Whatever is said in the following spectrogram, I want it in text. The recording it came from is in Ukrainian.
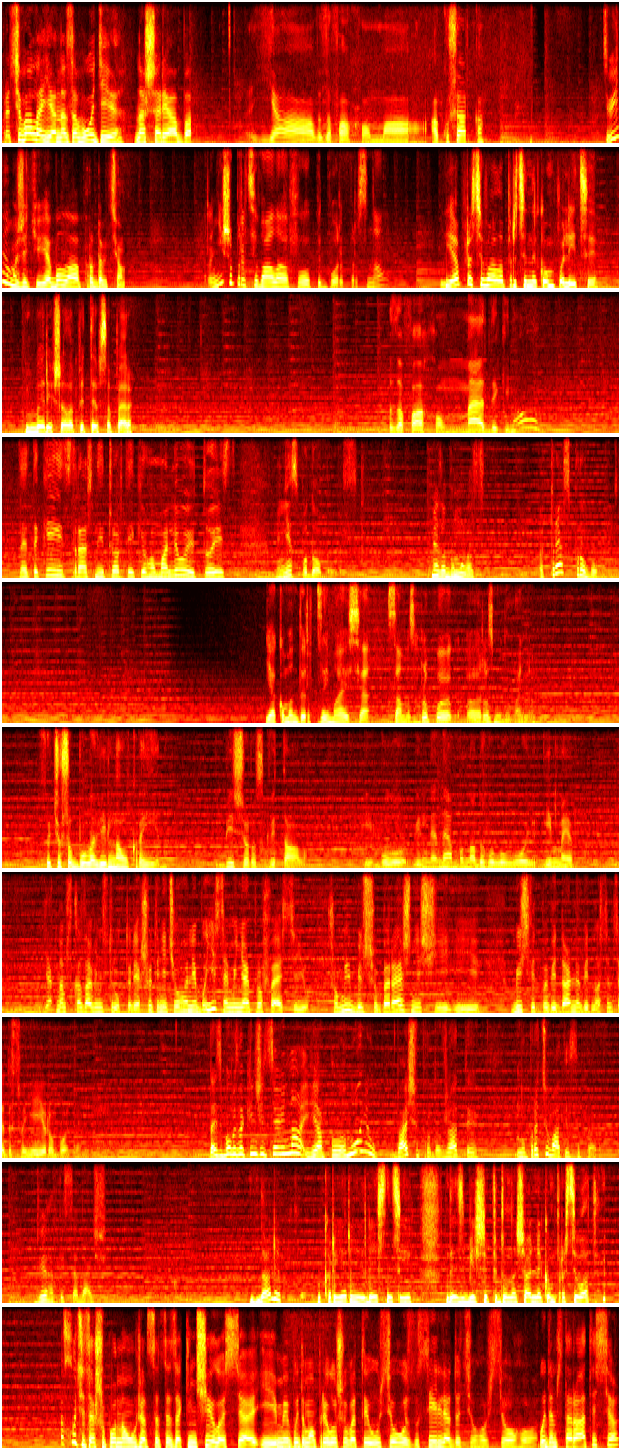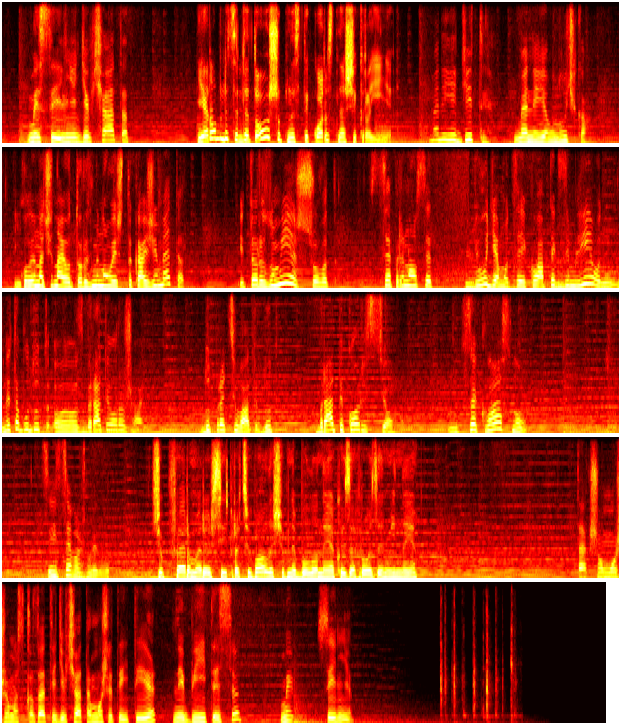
Працювала я на заводі на Шаряба. Я за фахом акушерка. В цивільному житті я була продавцем. Раніше працювала в підборі персоналу. Я працювала працівником поліції. Вирішила піти в сапери. За фахом медик. Ну, не такий страшний чорт, як його малюють, то є, мені сподобалось. Я задумалась, от треба спробувати. Я командир займаюся саме з групою е, розмінування. Хочу, щоб була вільна Україна. Більше розквітала. І було вільне небо над головою і мир. Як нам сказав інструктор, якщо ти нічого не боїшся, міняй професію. Що ми більш обережніші і більш відповідально відносимося до своєї роботи. Десь Бог закінчиться війна, і я планую далі продовжати ну, працювати сапером, двигатися далі. Далі у кар'єрній лісниці десь більше піду начальником працювати. Хочеться, щоб воно вже все це закінчилося, і ми будемо приложувати усього зусилля до цього всього. Будемо старатися. Ми сильні дівчата. Я роблю це для того, щоб нести користь нашій країні. У мене є діти, в мене є внучка. І коли починаю, от, розміновуєш такий метр, і ти розумієш, що от це приносить людям оцей клаптик землі, вони там будуть е, збирати урожай, будуть працювати, будуть брати користь з цього. Ну, це класно. Це і це важливо. Щоб фермери всі працювали, щоб не було ніякої загрози мінної. Так що можемо сказати, дівчата, можете йти, не бійтеся. Ми сильні.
